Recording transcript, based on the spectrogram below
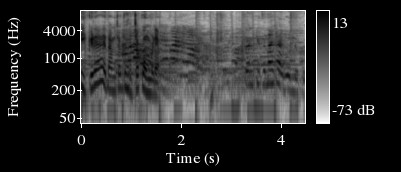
इकडे आहेत आमच्या घरच्या कोंबड्या. कणकीचं नाही काय बोललो तू?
